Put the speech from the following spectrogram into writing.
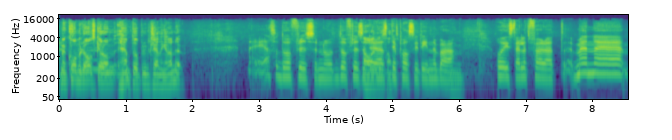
Men kommer de, ska de hämta upp brudklänningarna nu? Nej, alltså då fryser, då fryser Ja, det deras. Mm. deposit inne bara. Och istället för att... Men eh,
